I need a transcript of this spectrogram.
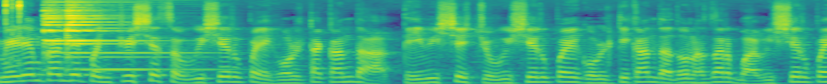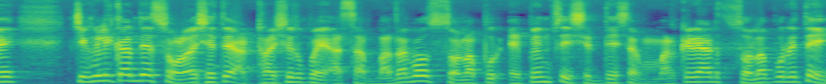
मीडियम कांदे पंचवीसशे सव्वीसशे रुपये गोल्टा कांदा तेवीसशे चोवीसशे रुपये गोल्टी कांदा दोन हजार बावीसशे रुपये चिंगळी कांदे सोळाशे ते अठराशे रुपये असा बाजारभाव Solapur F M C Siddheshwar market yard Solapur येथे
